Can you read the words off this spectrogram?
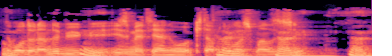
Tabii o dönemde büyük bir Evet. hizmet yani o kitaplara Tabii, ulaşmanız tabii, için. tabii.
